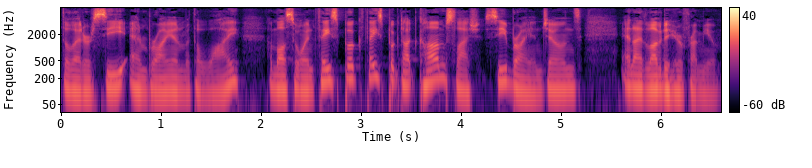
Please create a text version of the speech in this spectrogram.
the letter C and Brian with a Y. I'm also on Facebook, facebook.com slash C Brian Jones, and I'd love to hear from you.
